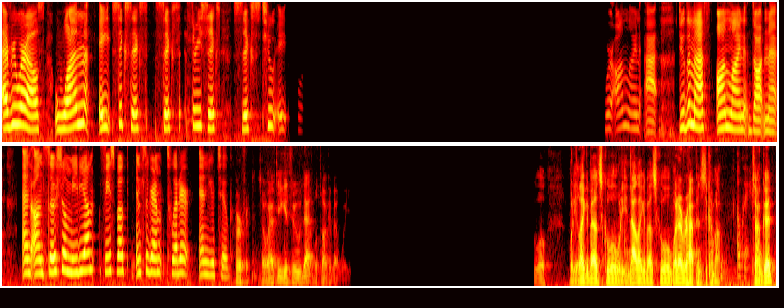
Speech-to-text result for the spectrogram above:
Everywhere else, 1 866 636 6284. We're online at dothemathonline.net and on social media Facebook, Instagram, Twitter, and YouTube. Perfect. So after you get through with that, we'll talk about where you school. What do you like about school? What do you not like about school? Whatever happens to come up. Okay. Sound good?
